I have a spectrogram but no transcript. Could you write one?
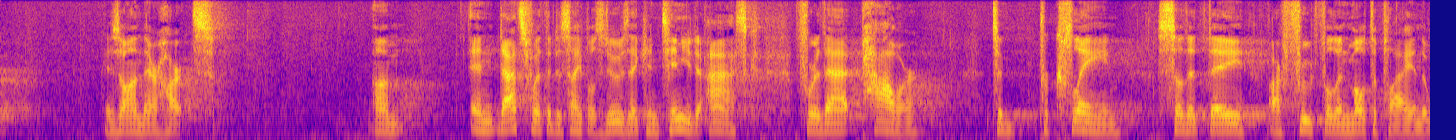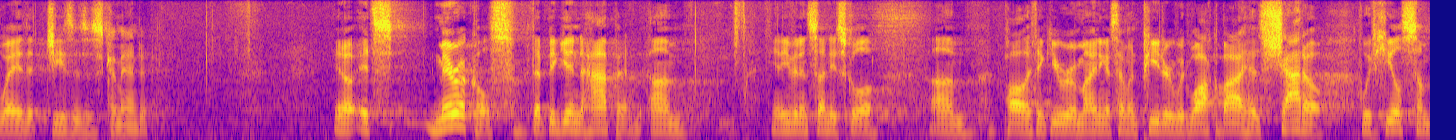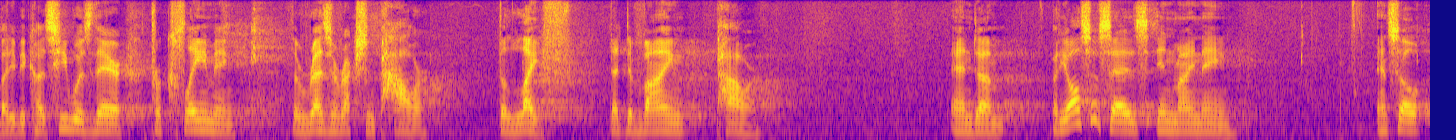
is on their hearts. Um, and that's what the disciples do is they continue to ask for that power to proclaim so that they are fruitful and multiply in the way that Jesus has commanded. You know, it's miracles that begin to happen. Um, and even in Sunday school, um, Paul, I think you were reminding us how when Peter would walk by, his shadow would heal somebody because he was there proclaiming the resurrection power, the life that divine power. And, um, but he also says, in my name. And so,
